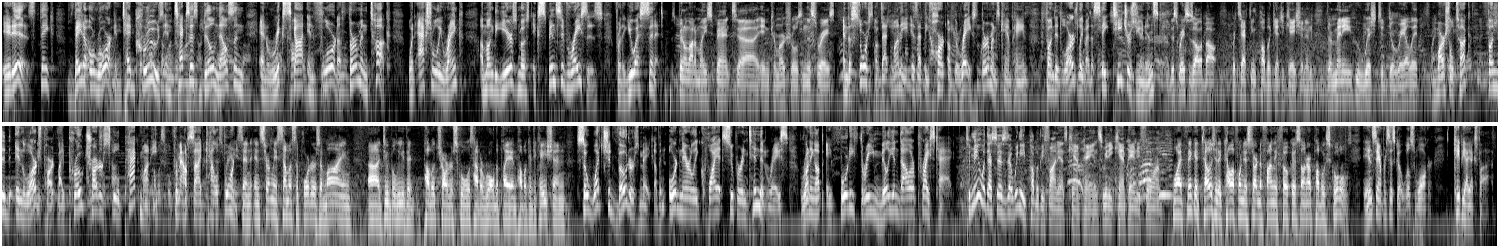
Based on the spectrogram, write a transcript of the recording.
it is. Think Beto O'Rourke and Ted Cruz in Texas, Bill Nelson and Rick Scott in Florida. Thurmond Tuck would actually rank among the year's most expensive races for the U.S. Senate. There's been a lot of money spent uh, in commercials in this race. And the source of that money is at the heart of the race. Thurmond's campaign, funded largely by the state teachers unions. Uh, this race is all about protecting public education, and there are many who wish to derail it. Marshall Tuck, funded in large part by pro charter school PAC money from outside California. And, and certainly some of supporters of mine uh, do believe that public charter schools have a role to play in public education. So, what should voters make of an ordinarily quiet superintendent race running up a $43 million price tag? To me, what that says is that we need publicly financed campaigns. We need campaign reform. Well, I think it tells you that California is starting to finally focus on our public schools. In San Francisco, Wilson Walker, KPIX 5.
